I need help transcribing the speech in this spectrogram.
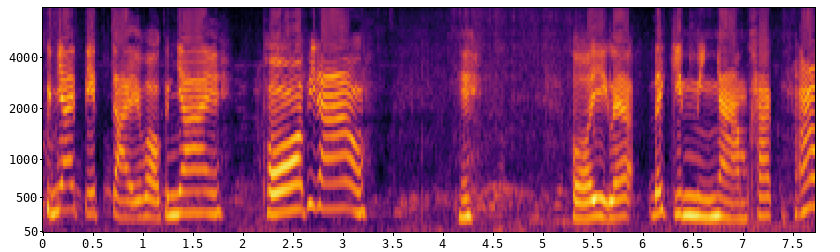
คุณยายติดใจบอกคุณยาย พอพี่ดาวเฮ้พออีกแล้ว ได้กินหนิงหยามคัก เอ้า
